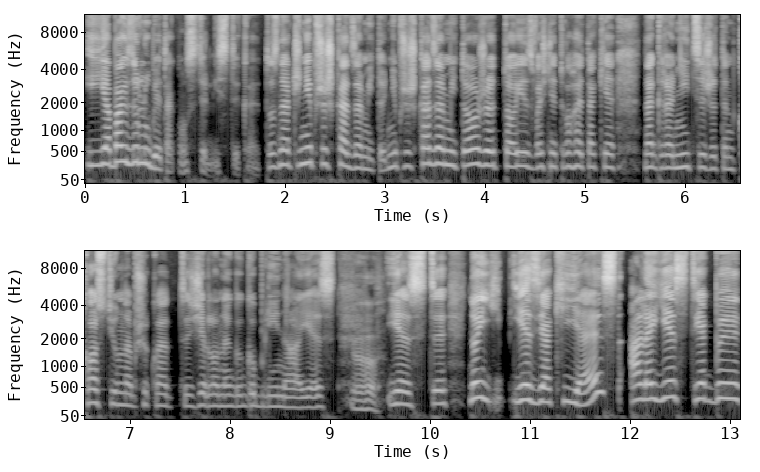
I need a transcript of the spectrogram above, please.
i ja bardzo lubię taką stylistykę. To znaczy nie przeszkadza mi to. Nie przeszkadza mi to, że to jest właśnie trochę takie na granicy, że ten kostium na przykład zielonego goblina jest, jest no i jest jaki jest, ale jest jakby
